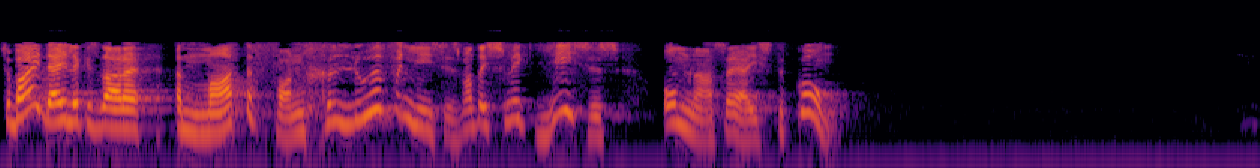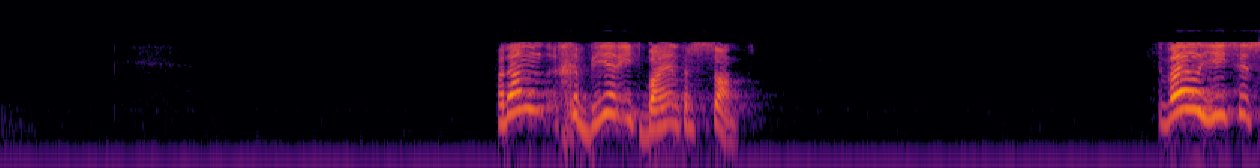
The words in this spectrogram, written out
So baie duidelik is daar 'n mate van geloof in Jesus want hy smeek Jesus om na sy huis te kom. Maar dan gebeur iets baie interessant. Terwyl Jesus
